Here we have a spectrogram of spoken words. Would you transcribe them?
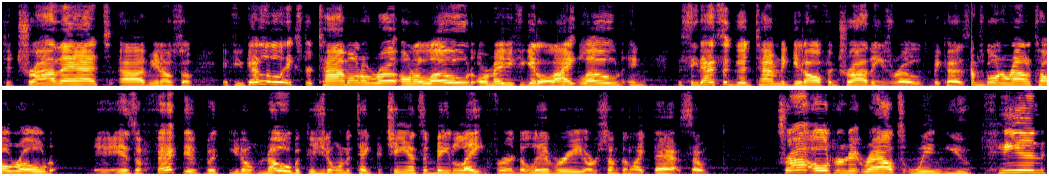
to try that. Uh, you know, so if you've got a little extra time on a on a load, or maybe if you get a light load, and see that's a good time to get off and try these roads because sometimes going around a toll road is effective, but you don't know because you don't want to take the chance and be late for a delivery or something like that. So try alternate routes when you can,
